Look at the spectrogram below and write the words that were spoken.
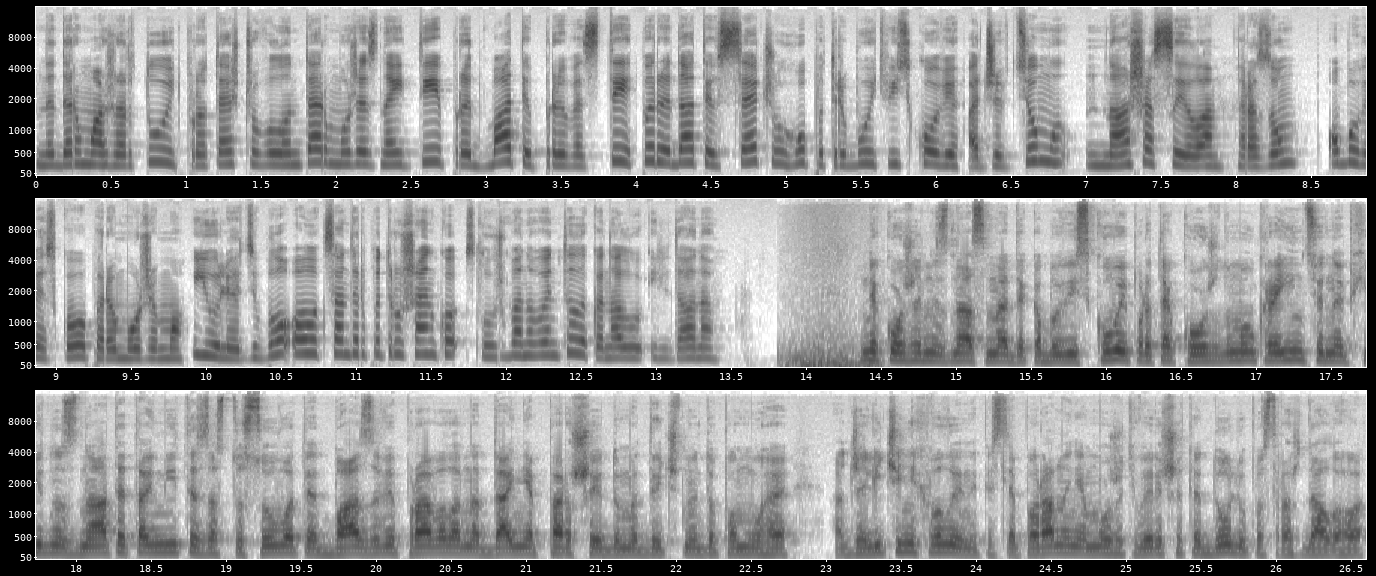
Недарма жартують про те, що волонтер може знайти, придбати, привезти, передати все, чого потребують військові, адже в цьому наша сила. Разом обов'язково переможемо. Юлія Дзюбло, Олександр Петрушенко, служба новин телеканалу Ільдана. Не кожен із нас медик або військовий, проте кожному українцю необхідно знати та вміти застосовувати базові правила надання першої домедичної допомоги, адже лічені хвилини після поранення можуть вирішити долю постраждалого.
